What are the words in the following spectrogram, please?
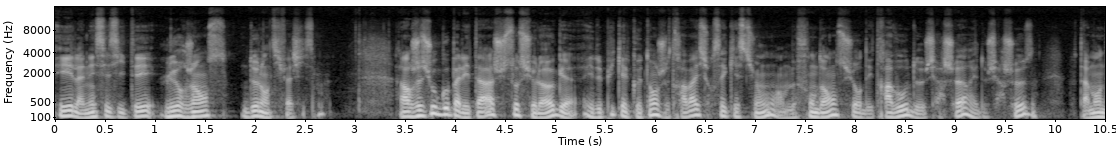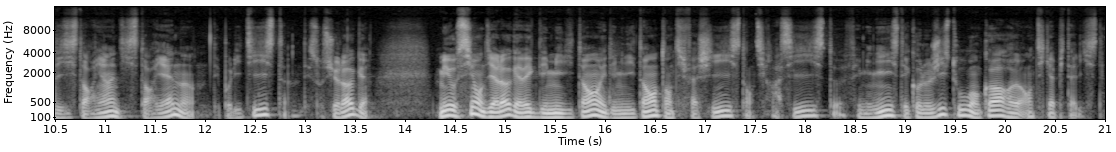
et la nécessité, l'urgence de l'antifascisme. Alors je suis Hugo Paletta, je suis sociologue et depuis quelque temps je travaille sur ces questions en me fondant sur des travaux de chercheurs et de chercheuses, notamment des historiens et des historiennes, des politistes, des sociologues, mais aussi en dialogue avec des militants et des militantes antifascistes, antiracistes, féministes, écologistes ou encore euh, anticapitalistes.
